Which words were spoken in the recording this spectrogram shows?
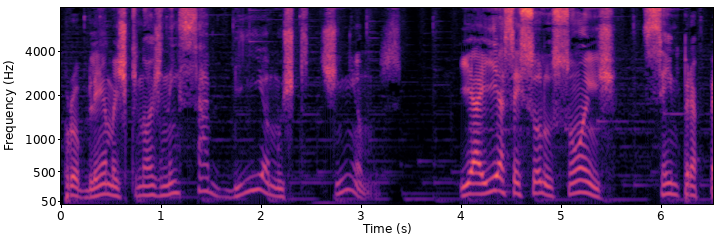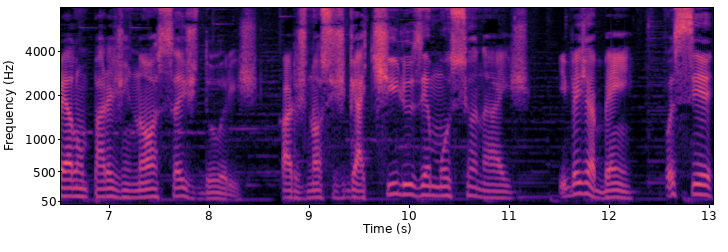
problemas que nós nem sabíamos que tínhamos. E aí essas soluções sempre apelam para as nossas dores, para os nossos gatilhos emocionais. E veja bem, você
